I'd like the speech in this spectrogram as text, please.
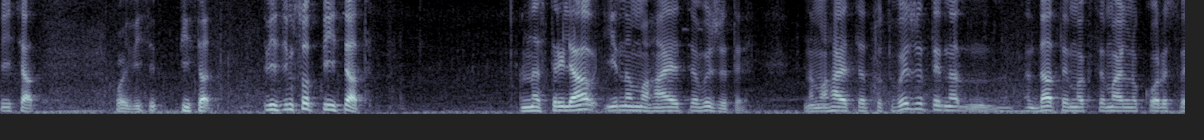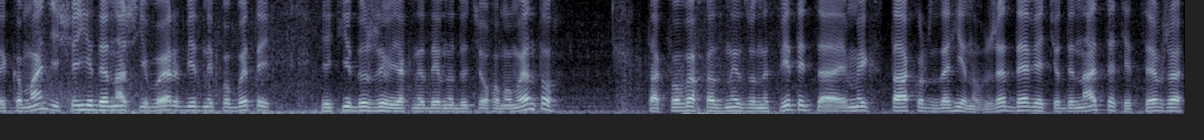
50. Ой, 8, 50. 850. Настріляв і намагається вижити. Намагається тут вижити, дати максимальну користь своїй команді. Ще їде наш ЄБР, бідний побитий, який дожив, як не дивно, до цього моменту. Так, ФВХ знизу не світиться, МХ також загинув. Вже 9-11, і це вже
